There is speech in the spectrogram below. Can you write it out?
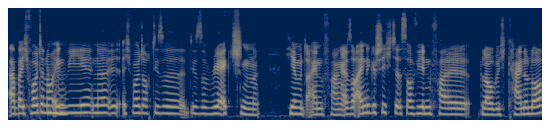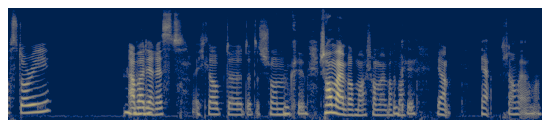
aber ich wollte noch Mhm. irgendwie, ne, ich wollte auch diese, diese Reaction hier mit einfangen. Also eine Geschichte ist auf jeden Fall, glaube ich, keine Love Story. Aber Mhm. der Rest, ich glaube, da, das ist schon. Okay, Schauen wir einfach mal, schauen wir einfach mal. okay. Ja. Ja, schauen wir einfach mal.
